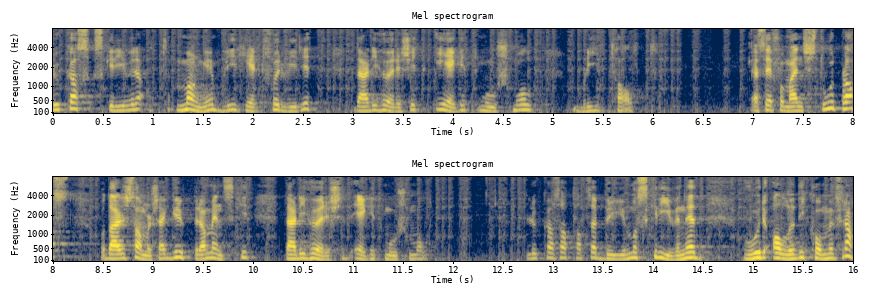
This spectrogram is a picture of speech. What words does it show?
Lukas skriver at mange blir helt forvirret der de hører sitt eget morsmål bli talt. Jeg ser for meg en stor plass, og der det samler seg grupper av mennesker der de hører sitt eget morsmål. Lukas har tatt seg bryet med å skrive ned hvor alle de kommer fra.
